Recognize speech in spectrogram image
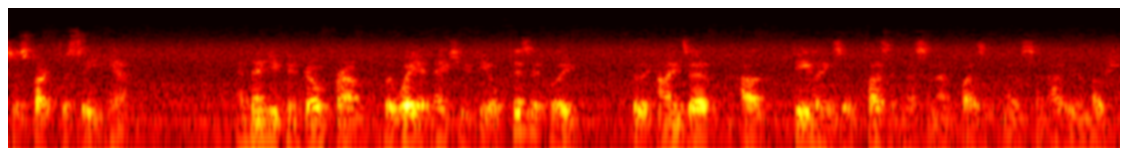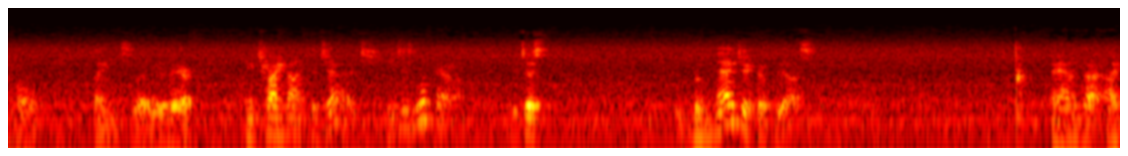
to start to see in. And then you can go from the way it makes you feel physically to the kinds of, of feelings of pleasantness and unpleasantness and other emotional things that are there you try not to judge. You just look at them. You just the magic of this, and I,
